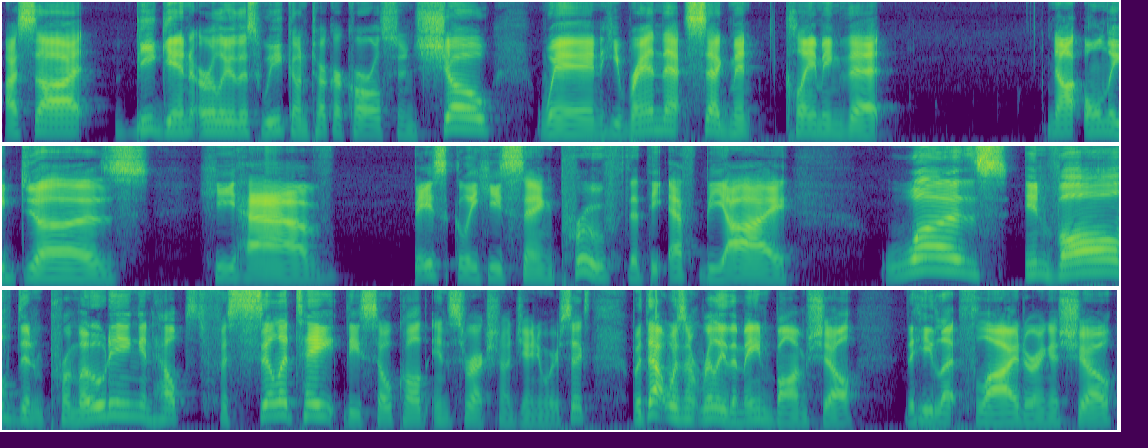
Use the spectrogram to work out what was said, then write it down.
I saw it begin earlier this week on Tucker Carlson's show when he ran that segment claiming that not only does he have basically he's saying proof that the FBI was involved in promoting and helped facilitate the so called insurrection on January 6th. But that wasn't really the main bombshell that he let fly during a show.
